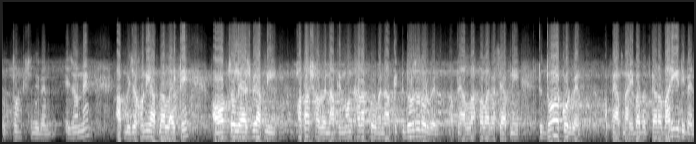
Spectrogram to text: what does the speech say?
উত্তম কিছু দিবেন। এই জন্যে আপনি যখনই আপনার লাইফে অভাব চলে আসবে, আপনি হতাশ হবেন না, আপনি মন খারাপ করবেন না, আপনি একটু ধৈর্য ধরবেন। আপনি আল্লাহ তালার কাছে আপনি একটু দোয়া করবেন। আপনি আপনার ইবাদত কারও বাড়িয়ে দিবেন।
